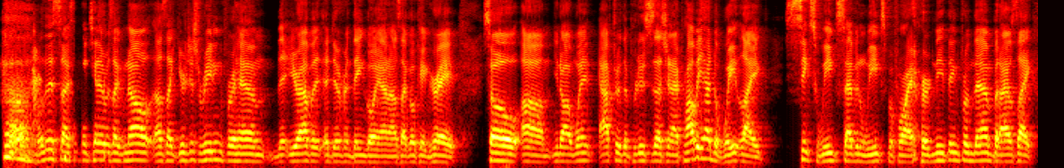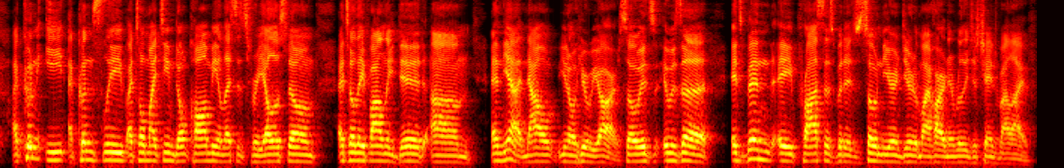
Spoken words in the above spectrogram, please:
well, this sucks. And Taylor was like, no, I was like, you're just reading for him. That you have a, a different thing going on. I was like, okay, great. So, um, you know, I went after the producer session. I probably had to wait like six weeks, seven weeks before I heard anything from them. But I was like, I couldn't eat, I couldn't sleep. I told my team, don't call me unless it's for Yellowstone. Until they finally did. Um, and yeah, now you know here we are. So it's it was a it's been a process, but it's so near and dear to my heart, and it really just changed my life.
